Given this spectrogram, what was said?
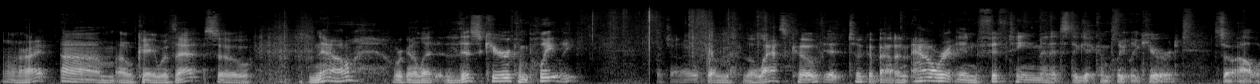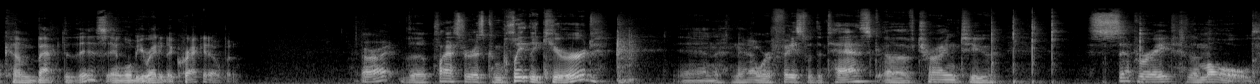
All right, I'm okay with that. So now we're gonna let this cure completely, which I know from the last coat, it took about an hour and 15 minutes to get completely cured. So I'll come back to this and we'll be ready to crack it open. All right, the plaster is completely cured. And now we're faced with the task of trying to separate the mold.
